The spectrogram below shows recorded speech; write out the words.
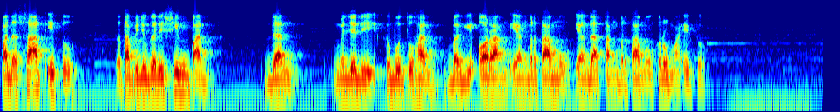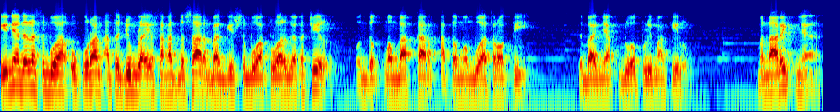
pada saat itu, tetapi juga disimpan dan menjadi kebutuhan bagi orang yang bertamu, yang datang bertamu ke rumah itu. Ini adalah sebuah ukuran atau jumlah yang sangat besar bagi sebuah keluarga kecil untuk membakar atau membuat roti sebanyak 25 kilo. Menariknya,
